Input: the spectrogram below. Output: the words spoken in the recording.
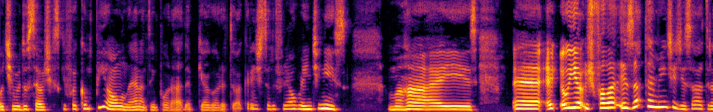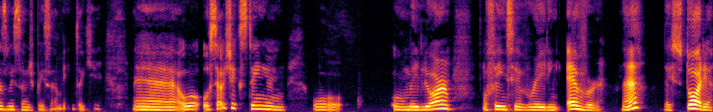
o, time do Celtics que foi campeão, né, na temporada, porque agora eu tô acreditando finalmente nisso. Mas é, eu ia falar exatamente disso, a transmissão de pensamento aqui. É, o, o Celtics tem o, o melhor offensive rating ever, né? Da história,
